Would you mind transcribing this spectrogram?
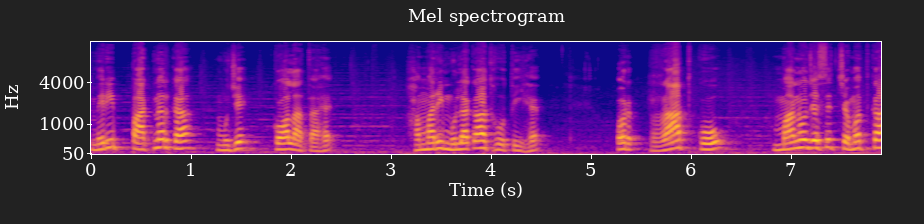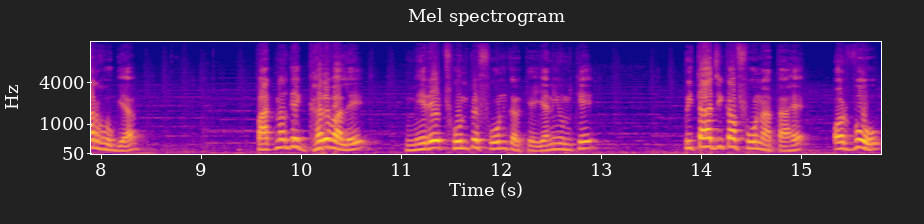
मेरी पार्टनर का मुझे कॉल आता है। हमारी मुलाकात होती है और रात को मानो जैसे चमत्कार हो गया पार्टनर के घर वाले मेरे फ़ोन पे फ़ोन करके, यानी उनके पिताजी का फ़ोन आता है और वो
